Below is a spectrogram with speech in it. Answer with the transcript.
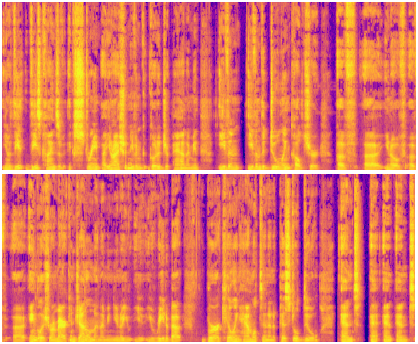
you know the, these kinds of extreme. Uh, you know, I shouldn't even go to Japan. I mean, even even the dueling culture of uh, you know of, of uh, English or American gentlemen. I mean, you know, you, you you read about Burr killing Hamilton in a pistol duel, and and and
